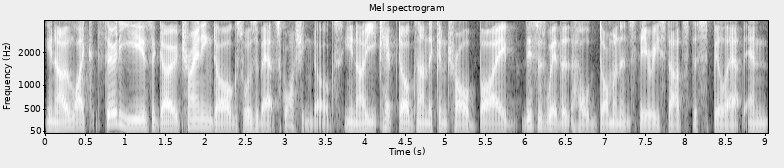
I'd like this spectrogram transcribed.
You know, like 30 years ago, training dogs was about squashing dogs. You know, you kept dogs under control by this is where the whole dominance theory starts to spill out and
